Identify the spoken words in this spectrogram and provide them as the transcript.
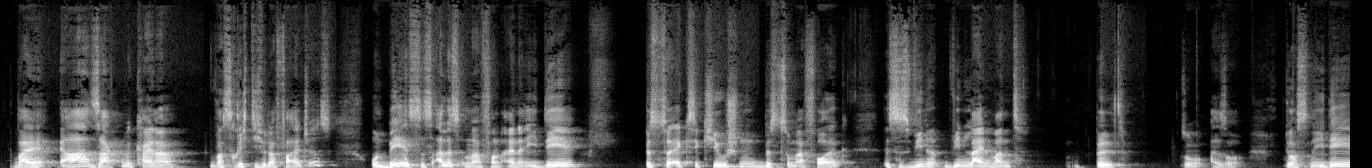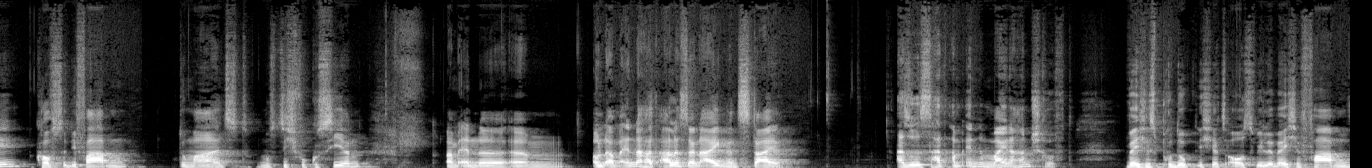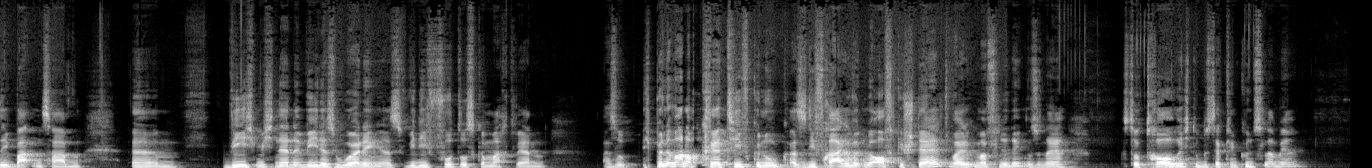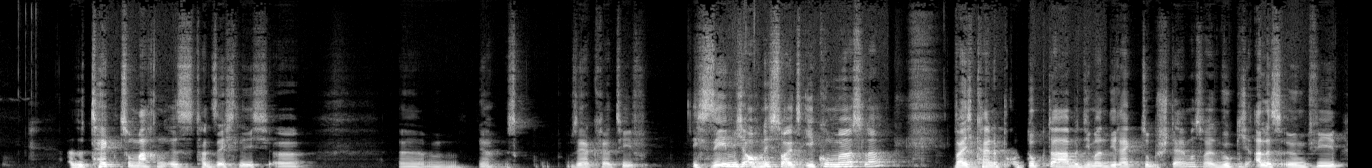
weil A, sagt mir keiner, was richtig oder falsch ist. Und B, ist es alles immer von einer Idee bis zur Execution, bis zum Erfolg ist es wie, eine, wie ein Leinwandbild. So, also du hast eine Idee, kaufst du die Farben, du malst, musst dich fokussieren. Am Ende ähm, und am Ende hat alles seinen eigenen Style. Also es hat am Ende meine Handschrift, welches Produkt ich jetzt auswähle, welche Farben die Buttons haben, ähm, wie ich mich nenne, wie das Wording ist, wie die Fotos gemacht werden. Also ich bin immer noch kreativ genug. Also die Frage wird mir oft gestellt, weil immer viele denken so, naja, ist doch traurig, du bist ja kein Künstler mehr. Also Tech zu machen ist tatsächlich äh, ähm, ja, ist sehr kreativ. Ich sehe mich auch nicht so als E-Commercer, weil ich keine Produkte habe, die man direkt so bestellen muss, weil wirklich alles irgendwie,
